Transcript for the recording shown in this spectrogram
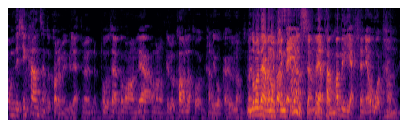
om det är Shinkansen så kollar de ju biljetter men på så här vanliga, om man åker lokala tåg kan du åka hur långt som Men de helst. hade även åkt säga, Shinkansen, "Ja, Jag utan- tappade biljetten, jag åkt från,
